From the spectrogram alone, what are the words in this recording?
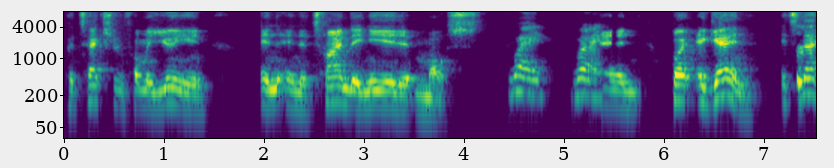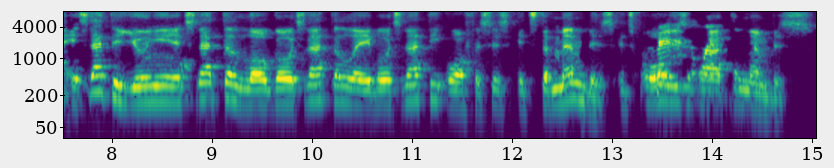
protection from a union in, in the time they needed it most. Right, right. And but again, it's not it's not the union, it's not the logo, it's not the label, it's not the offices, it's the members. It's always about the members.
